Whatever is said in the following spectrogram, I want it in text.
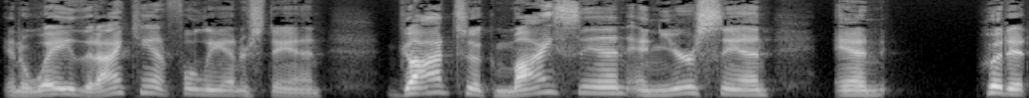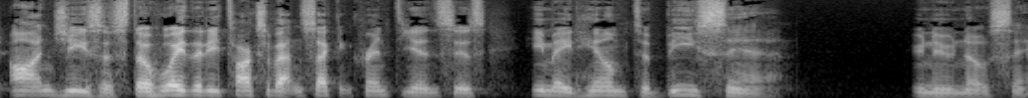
in a way that I can't fully understand, God took my sin and your sin and put it on Jesus. The way that he talks about in Second Corinthians is he made him to be sin who knew no sin.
